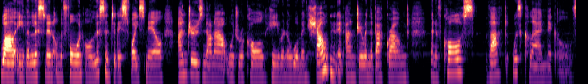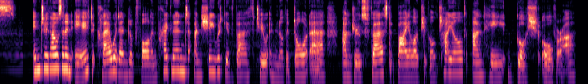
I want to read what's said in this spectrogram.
While either listening on the phone or listening to this voicemail, Andrew's nana would recall hearing a woman shouting at Andrew in the background, and of course, that was Claire Nichols. In 2008, Claire would end up falling pregnant and she would give birth to another daughter, Andrew's first biological child, and he gushed over her.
